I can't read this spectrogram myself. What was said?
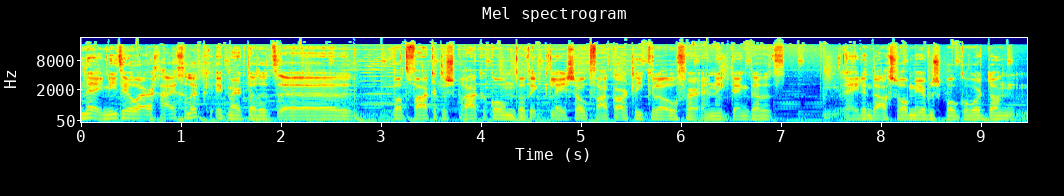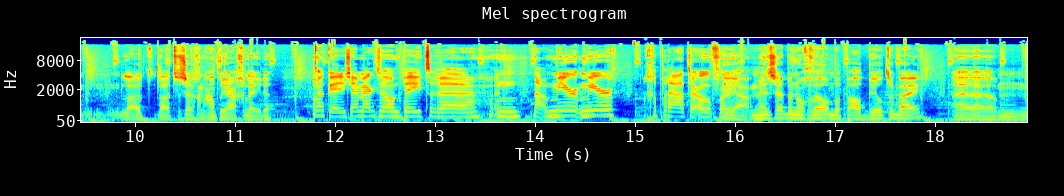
nee, niet heel erg eigenlijk. Ik merk dat het wat vaker te sprake komt. Dat ik lees ook vaak artikelen over. En ik denk dat het hedendaags wel meer besproken wordt dan, laat, laten we zeggen, een aantal jaar geleden. Oké, dus jij merkt wel een betere, een, nou, meer, meer gepraat erover. Ja, mensen hebben nog wel een bepaald beeld erbij. Um,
